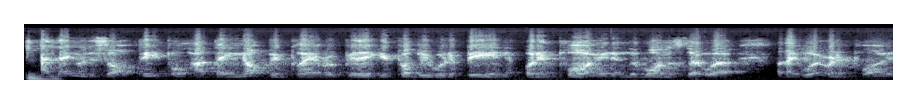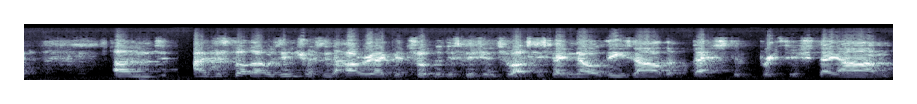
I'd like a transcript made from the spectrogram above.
Mm. And they were the sort of people, had they not been playing rugby league, who probably would have been unemployed, and the ones that were, well, they were unemployed. And I just thought that was interesting that Harry Edgar took the decision to actually say, no, these are the best of British. They aren't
